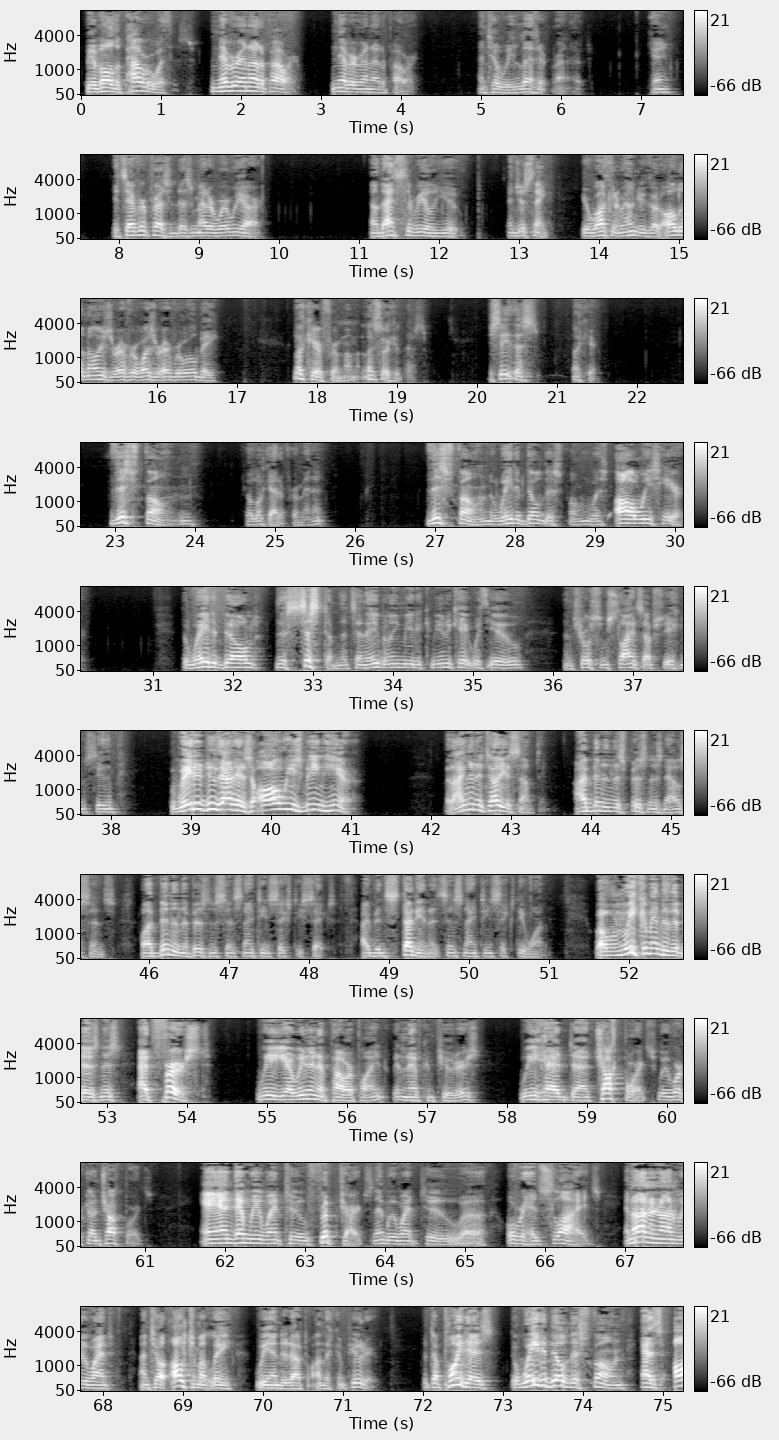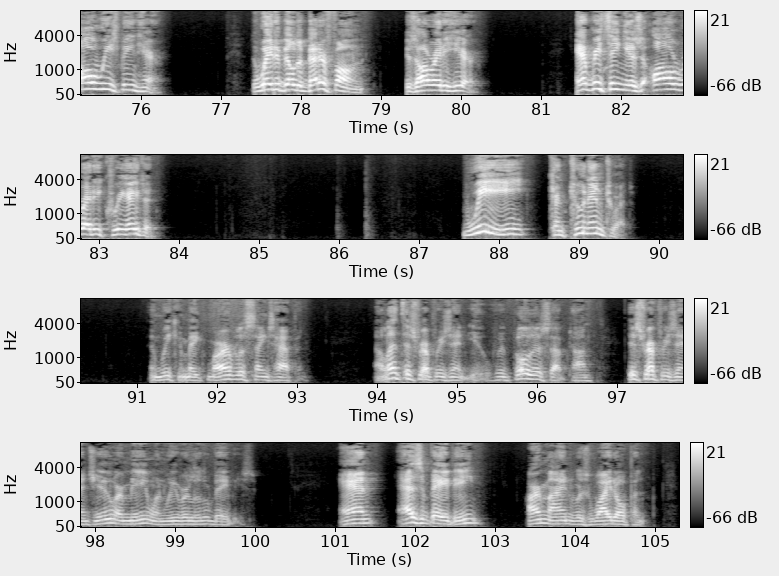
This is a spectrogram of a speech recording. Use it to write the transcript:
We have all the power with us. Never run out of power. Never run out of power until we let it run out. Okay? It's ever present, doesn't matter where we are. Now that's the real you. And just think, you're walking around, you've got all the knowledge there ever was or ever will be. Look here for a moment. Let's look at this. You see this? Look here. This phone, you'll look at it for a minute. This phone, the way to build this phone was always here. The way to build this system that's enabling me to communicate with you and throw some slides up so you can see them. The way to do that has always been here. But I'm going to tell you something. I've been in this business now since, well, I've been in the business since 1966. I've been studying it since 1961. Well, when we come into the business, at first, we, uh, we didn't have PowerPoint, we didn't have computers. We had uh, chalkboards. We worked on chalkboards. And then we went to flip charts. Then we went to uh, overhead slides. And on and on we went until ultimately we ended up on the computer. But the point is, the way to build this phone has always been here. The way to build a better phone is already here. Everything is already created. We can tune into it and we can make marvelous things happen. Now let this represent you. If we blow this up, Tom, this represents you or me when we were little babies. And as a baby, our mind was wide open.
